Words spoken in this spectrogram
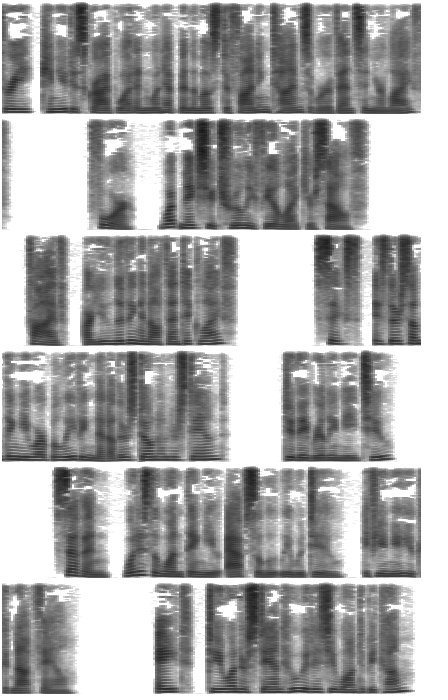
3. Can you describe what and when have been the most defining times or events in your life? 4. What makes you truly feel like yourself? 5. Are you living an authentic life? 6. Is there something you are believing that others don't understand? Do they really need to? 7. What is the one thing you absolutely would do if you knew you could not fail? 8. Do you understand who it is you want to become?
